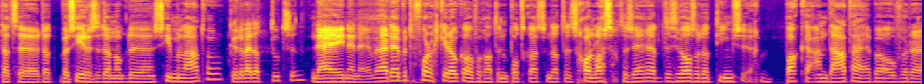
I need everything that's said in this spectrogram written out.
Dat, uh, dat baseren ze dan op de simulator. Kunnen wij dat toetsen? Nee, nee, nee. Maar daar hebben we het de vorige keer ook over gehad in de podcast. En dat is gewoon lastig te zeggen. Het is wel zo dat teams echt bakken aan data hebben over uh,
